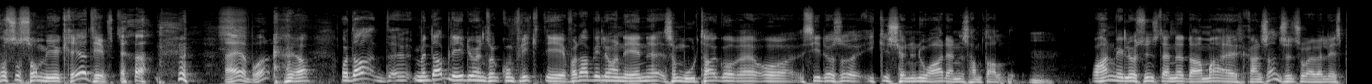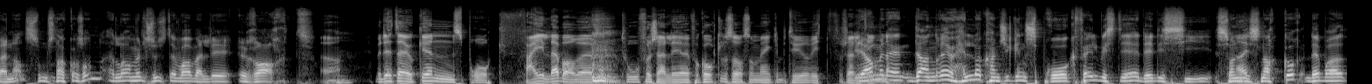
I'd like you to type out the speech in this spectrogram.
og så så mye kreativt. Nei, det er bra. Ja, og da, men da blir det jo en sånn konflikt i For da vil jo han ene som mottaker eh, og si det også ikke skjønne noe av denne samtalen. Og han vil jo synes denne dama er, Kanskje han synes hun er veldig spennende som snakker sånn, eller han vil synes det var veldig rart. Ja. Men dette er jo ikke en språkfeil, det er bare to forskjellige forkortelser som egentlig betyr vidt forskjellige Ja, ting. men det, det andre er jo heller kanskje ikke en språkfeil hvis det er det de sier, sånn Nei. de snakker. Det er bare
